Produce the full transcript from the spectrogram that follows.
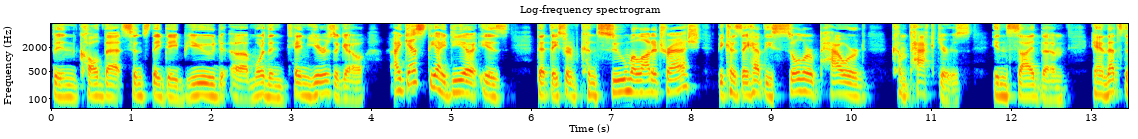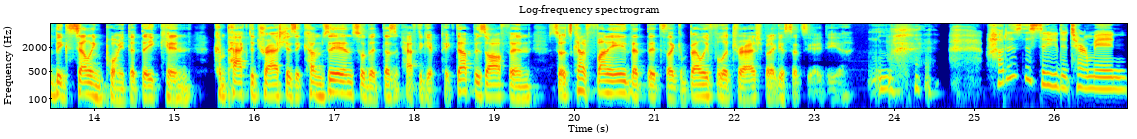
been called that since they debuted uh, more than 10 years ago. I guess the idea is that they sort of consume a lot of trash because they have these solar powered compactors inside them. And that's the big selling point that they can compact the trash as it comes in so that it doesn't have to get picked up as often. So it's kind of funny that it's like a belly full of trash, but I guess that's the idea. How does the city determine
